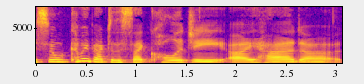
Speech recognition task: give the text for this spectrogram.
So coming back to the psychology i had uh,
